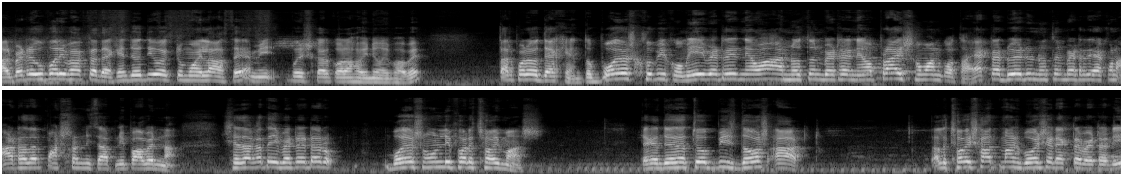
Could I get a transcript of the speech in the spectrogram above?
আর ব্যাটারির উপরিভাগটা দেখেন, যদিও একটু ময়লা আছে, আমি পরিষ্কার করা হয়নি ওইভাবে। তারপরেও দেখেন, তো বয়স খুবই কম, এই ব্যাটারি নেওয়া আর নতুন ব্যাটারি নেওয়া প্রায় সমান কথা। একটা ডুয়েডু নতুন ব্যাটারি এখন আট হাজার পাঁচশোর নিচে আপনি পাবেন না। সে জায়গাতে এই ব্যাটারিটার বয়স অনলি ফরে ছয় মাস। দেখেন দু হাজার চব্বিশ দশ আট। তাহলে ছয় সাত মাস বয়সের একটা ব্যাটারি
